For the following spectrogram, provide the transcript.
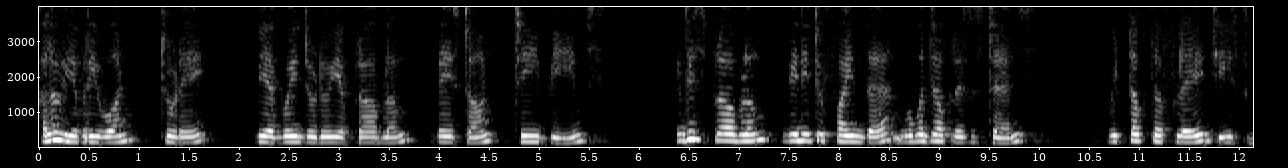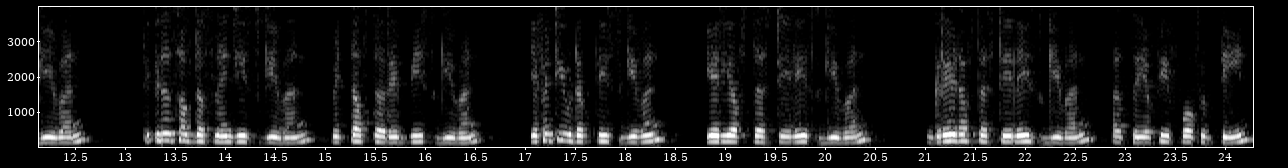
Hello everyone, today we are going to do a problem based on T-beams. In this problem, we need to find the moment of resistance. Width of the flange is given, thickness of the flange is given, width of the rib is given, effective depth is given, area of the steel is given, grade of the steel is given as Fe415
